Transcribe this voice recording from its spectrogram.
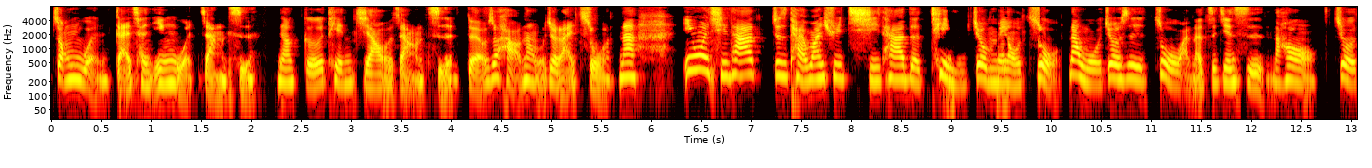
中文改成英文这样子，然后隔天交这样子。对，我说好，那我就来做。那因为其他就是台湾区其他的 team 就没有做，那我就是做完了这件事，然后就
